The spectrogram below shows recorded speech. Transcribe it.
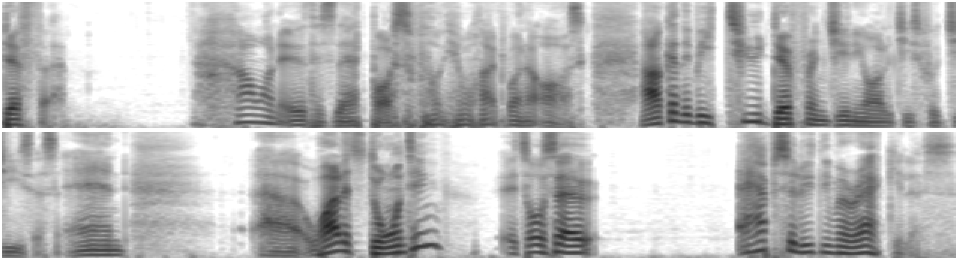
differ. How on earth is that possible? You might want to ask. How can there be two different genealogies for Jesus? And uh, while it's daunting, it's also absolutely miraculous.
